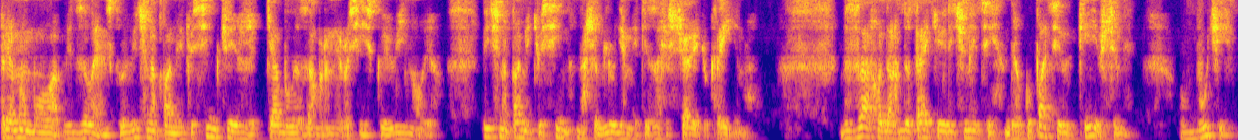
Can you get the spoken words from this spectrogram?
Пряма мова від Зеленського. Вічна пам'ять усім, чиї життя були забрані російською війною. Вічна пам'ять усім нашим людям, які захищають Україну. В заходах до третьої річниці деокупації Київщини в Бучі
